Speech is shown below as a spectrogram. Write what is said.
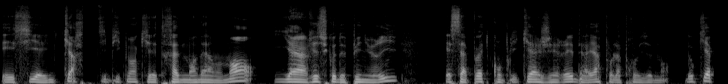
et s'il y a une carte typiquement qui est très demandée à un moment, il y a un risque de pénurie et ça peut être compliqué à gérer derrière pour l'approvisionnement. Donc il y a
